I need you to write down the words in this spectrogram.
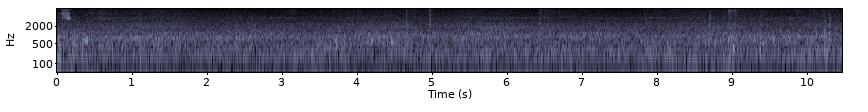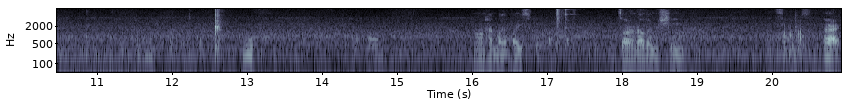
this off. Ooh. Uh-oh. I don't have my vice grip. It's on another machine. That sucks. Alright.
